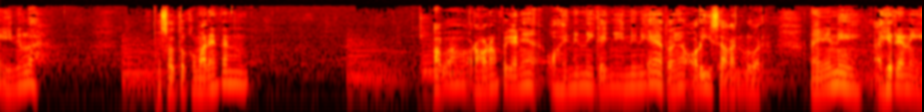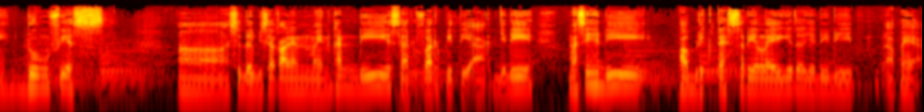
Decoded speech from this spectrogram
inilah. Pas waktu kemarin kan apa orang-orang pengennya wah oh, ini nih kayaknya ini nih eh taunya Orisa kan keluar nah ini nih akhirnya nih Doomfist uh, sudah bisa kalian mainkan di server PTR. Jadi masih di public test relay gitu. Jadi di apa ya?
